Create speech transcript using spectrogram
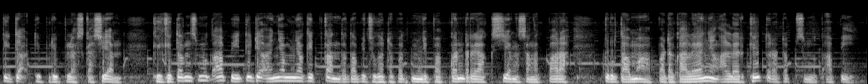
tidak diberi belas kasihan. Gigitan semut api tidak hanya menyakitkan tetapi juga dapat menyebabkan reaksi yang sangat parah, terutama pada kalian yang alergi terhadap semut api.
